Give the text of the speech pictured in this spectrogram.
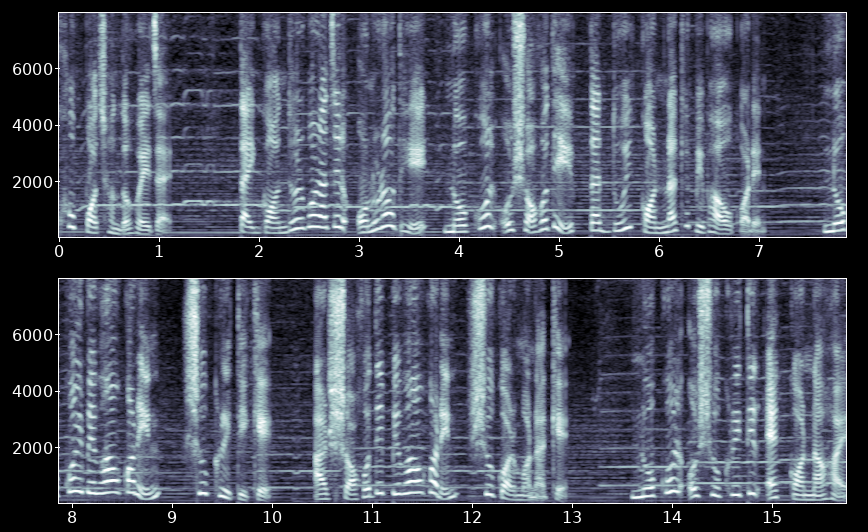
খুব পছন্দ হয়ে যায়। তাই গন্ধর্ব রাজের অনুরোধে নকুল ও সহদেব তার দুই কন্যাকে বিবাহ করেন। নকুল বিবাহ করেন সুকৃতিকে আর সহদেব বিবাহ করেন সুকর্মনাকে। নকুল ও সুকৃতির এক কন্যা হয়,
